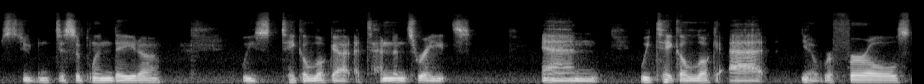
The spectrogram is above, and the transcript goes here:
student discipline data. We take a look at attendance rates, and we take a look at you know referrals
